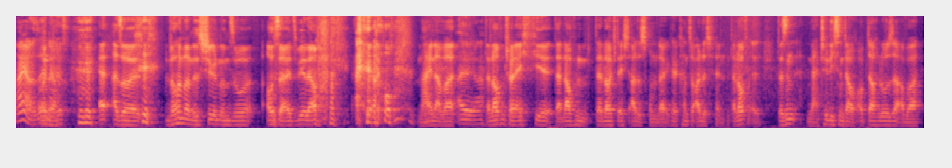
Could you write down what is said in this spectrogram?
Ah ja, sehr Oder? nice. Äh, Also, London ist schön und so, außer als wir da waren. Nein, aber Alter. da laufen schon echt viel, da laufen, da läuft echt alles rum, da, da kannst du alles finden. Da laufen, äh, da sind, natürlich sind da auch Obdachlose, aber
